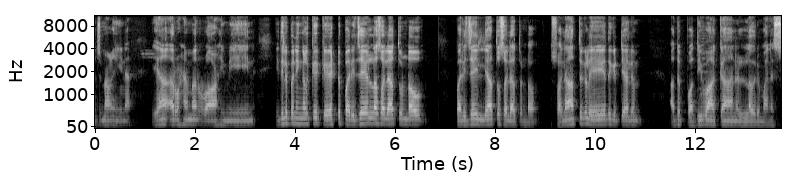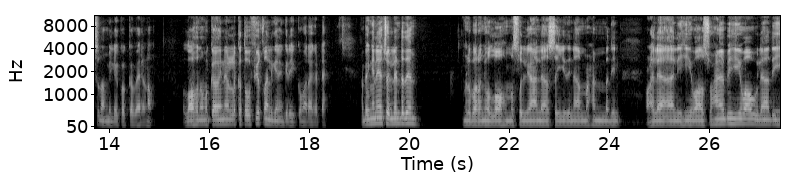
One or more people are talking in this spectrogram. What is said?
أجمعين يا أرحم الراحمين ഇതിലിപ്പോൾ നിങ്ങൾക്ക് കേട്ട് പരിചയമുള്ള സ്വലാത്തും ഉണ്ടാവും പരിചയമില്ലാത്ത സ്വലാത്തും ഉണ്ടാവും സ്വലാത്തുകൾ ഏത് കിട്ടിയാലും അത് പതിവാക്കാനുള്ള ഒരു മനസ്സ് നമ്മിലേക്കൊക്കെ വരണം അള്ളാഹു നമുക്ക് അതിനുള്ളൊക്കെ തോഫീഖ് നൽകി അനുഗ്രഹിക്കുമാറാകട്ടെ അപ്പം എങ്ങനെയാണ് ചൊല്ലേണ്ടത് നമ്മൾ പറഞ്ഞു അള്ളാഹുമ്മ സല്ലി അല സയ്യിദിന മുഹമ്മദിൻ وعلى آله وصحابه وأولاده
